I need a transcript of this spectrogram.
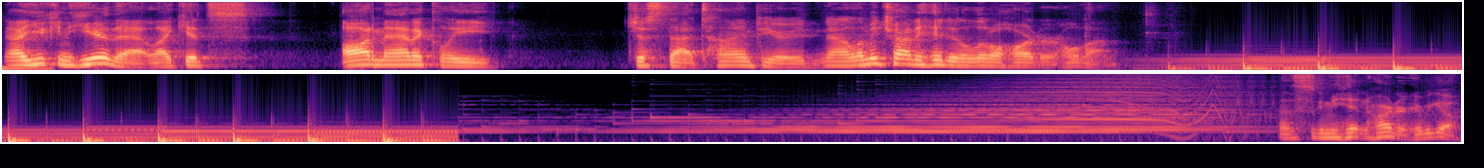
Now you can hear that, like it's automatically just that time period. Now let me try to hit it a little harder. Hold on. Now this is gonna be hitting harder. Here we go.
